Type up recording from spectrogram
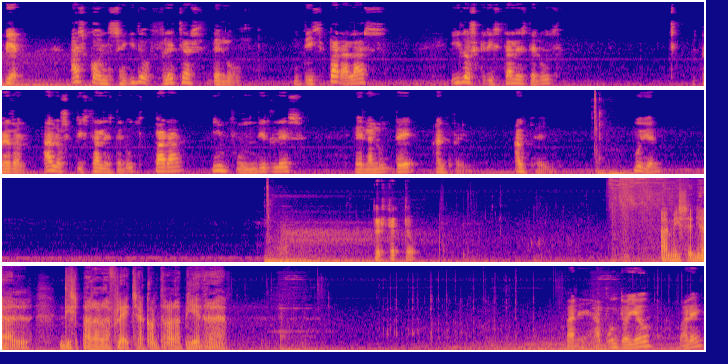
Bien, has conseguido flechas de luz. Dispáralas y los cristales de luz. Perdón, a los cristales de luz para infundirles en la luz de Alfheim. Alfheim. Muy bien. Perfecto. A mi señal, dispara la flecha contra la piedra. Vale, apunto yo, ¿vale?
